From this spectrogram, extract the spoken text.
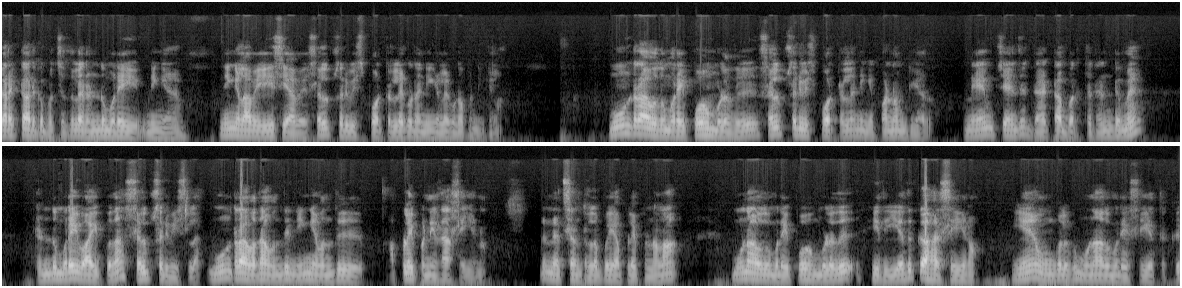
கரெக்டாக இருக்க பட்சத்தில் ரெண்டு முறை நீங்கள் நீங்களாகவே ஈஸியாகவே செல்ஃப் சர்வீஸ் போர்ட்டலில் கூட நீங்களே கூட பண்ணிக்கலாம். மூன்றாவது முறை போகும் பொழுது செல்ஃப் சர்வீஸ் போர்ட்டலில் நீங்கள் பண்ண முடியாது. Name change date of birth ரெண்டுமே ரெண்டு முறை வாய்ப்பு தான் செல்ஃப் சர்வீஸில் மூன்றாவதாக வந்து நீங்கள் வந்து அப்ளை பண்ணி தான் செய்யணும். நெட் சென்டரில் போய் அப்ளை பண்ணலாம். மூணாவது முறை போகும் பொழுது இது எதுக்காக செய்கிறோம் ஏன் உங்களுக்கு மூணாவது முறை செய்யறதுக்கு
